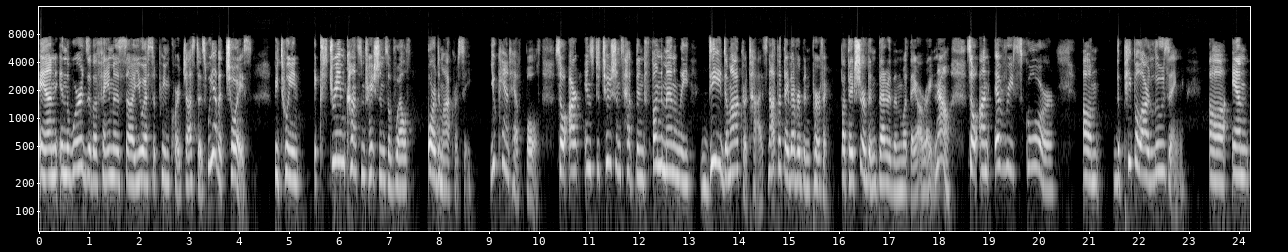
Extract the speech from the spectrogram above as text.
And in the words of a famous uh, U.S. Supreme Court justice, we have a choice between extreme concentrations of wealth or democracy. You can't have both. So our institutions have been fundamentally de democratized. Not that they've ever been perfect, but they've sure been better than what they are right now. So on every score, um, the people are losing. Uh, and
